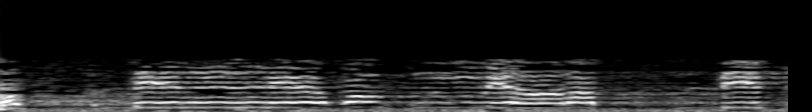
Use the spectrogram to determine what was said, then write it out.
فاصبر لحكم ربك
